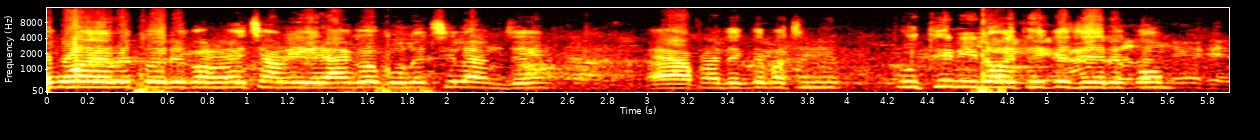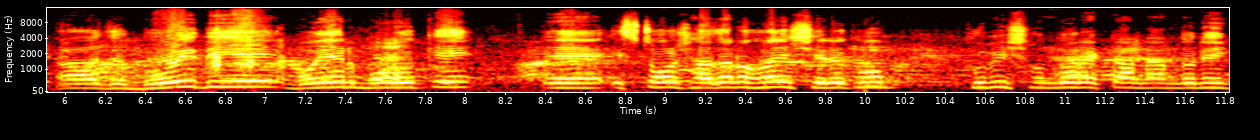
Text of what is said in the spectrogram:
অবয়বে তৈরি করা হয়েছে। আমি এর আগেও বলেছিলাম যে আপনারা দেখতে পাচ্ছেন পুঁথি নিলয় থেকে যেরকম আহ, যে বই দিয়ে বইয়ের মোড়কে স্টল সাজানো হয় সেরকম খুবই সুন্দর একটা নান্দনিক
